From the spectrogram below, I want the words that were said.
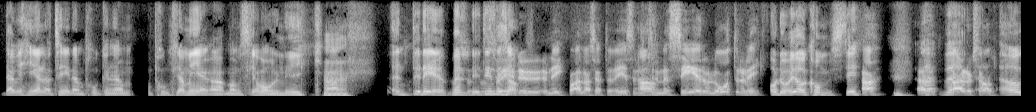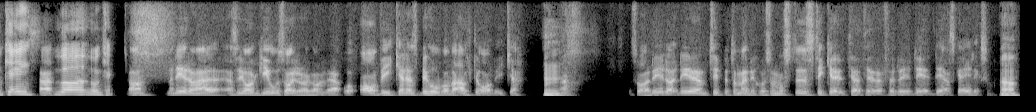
där vi hela tiden proklam- proklamerar att man ska vara unik. Mm. Inte det Så, väldigt så är intressant? du unik på alla sätt och vis. Och du Ja. till och med ser och låter unikt. Och då är jag konstig. Ja, ja paradoxalt. Okej, Ja. Va- okej. Ja, men det är de här, alltså jag och Geo sa det några gånger, där, och avvikarens behov av att alltid avvika. Mm. Så, det, är, det är en typ av människor som måste sticka ut hela tiden för det är det, deras grej. Liksom. Ja.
